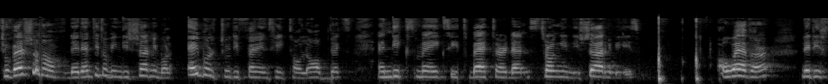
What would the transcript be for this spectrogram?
to version of the identity of indiscernible able to differentiate all objects, and this makes it better than strong indiscernibilism. However, the, dis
